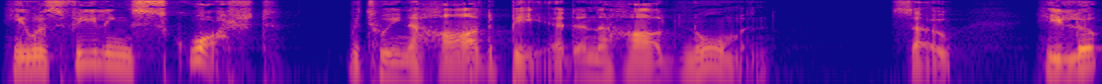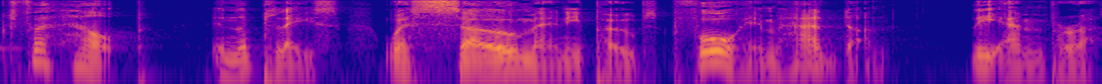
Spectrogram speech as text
He was feeling squashed between a hard beard and a hard Norman. So he looked for help in the place where so many popes before him had done, the emperor.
